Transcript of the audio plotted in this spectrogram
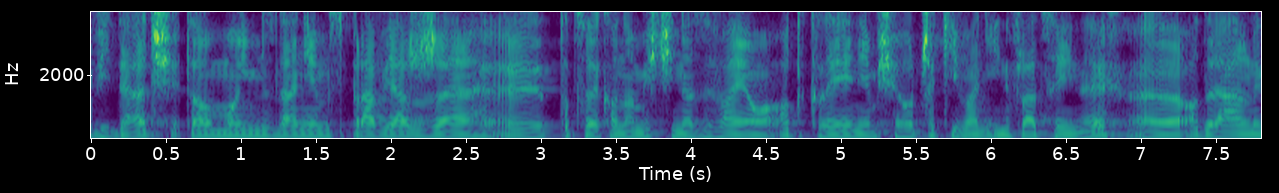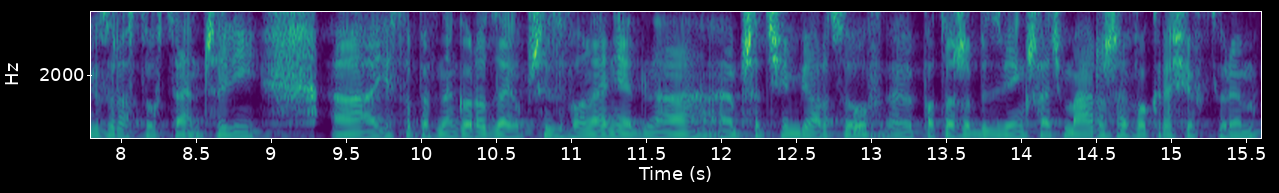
widać. To moim zdaniem sprawia, że to, co ekonomiści nazywają odklejeniem się oczekiwań inflacyjnych od realnych wzrostów cen, czyli jest to pewnego rodzaju przyzwolenie dla E, przedsiębiorców e, po to, żeby zwiększać marże w okresie, w którym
